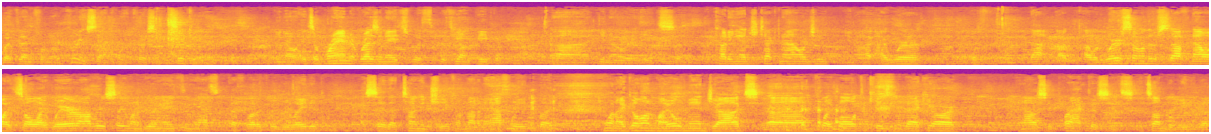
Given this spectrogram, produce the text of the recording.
But then, from a recruiting standpoint, Chris, in particular, you know, it's a brand that resonates with, with young people. Uh, you know, it's uh, cutting edge technology. You know, I, I wear, not, I, I, would wear some of their stuff. Now it's all I wear, obviously, when I'm doing anything athletically related. I say that tongue in cheek. I'm not an athlete, but when I go on my old man jogs, uh, play ball with the kids in the backyard, and obviously practice, it's it's unbelievable.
